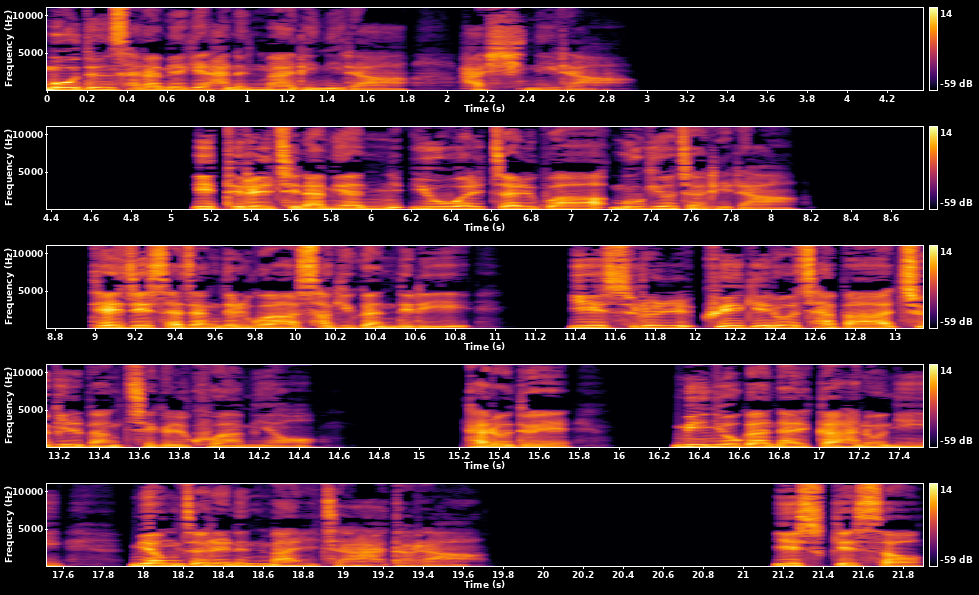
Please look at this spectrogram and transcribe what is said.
모든 사람에게 하는 말이니라 하시니라. 이틀을 지나면 유월절과 무교절이라. 대제사장들과 서기관들이 예수를 괴계로 잡아 죽일 방책을 구하며 가로되 민요가 날까 하노니 명절에는 말자 하더라. 예수께서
